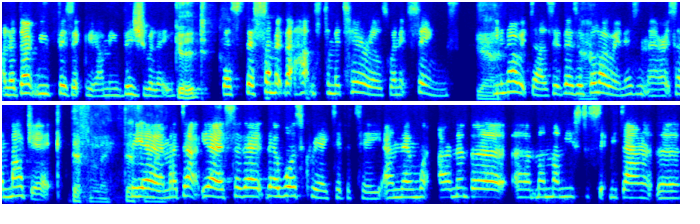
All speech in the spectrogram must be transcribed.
and I don't mean physically, I mean visually. Good. There's there's something that happens to materials when it sings. Yeah. You know it does. It, there's a Yeah. glowing, isn't there? It's a magic. Definitely. Definitely. yeah, my dad. Yeah, so there there was creativity, and then I remember uh, my mum used to sit me down at the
